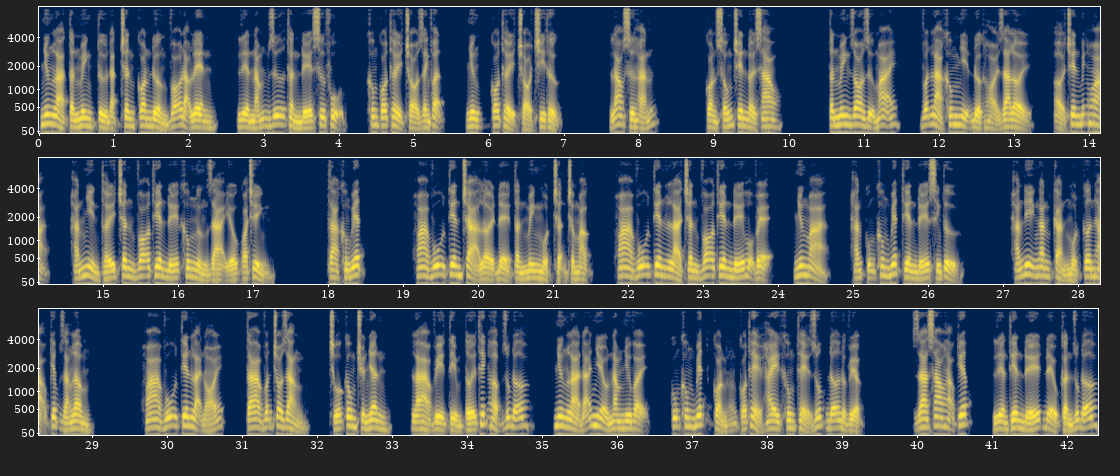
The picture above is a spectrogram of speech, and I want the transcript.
Nhưng là tần minh từ đặt chân con đường võ đạo lên, liền nắm giữ thần đế sư phụ, không có thầy trò danh phận, nhưng có thầy trò chi thực. Lao sư hắn, còn sống trên đời sao? Tần minh do dự mãi, vẫn là không nhịn được hỏi ra lời, ở trên bích họa, hắn nhìn thấy chân võ thiên đế không ngừng già yếu quá trình. Ta không biết. Hoa vũ tiên trả lời để tần minh một trận trầm mặc, hoa vũ tiên là chân võ thiên đế hộ vệ, nhưng mà, hắn cũng không biết thiên đế sinh tử. Hắn đi ngăn cản một cơn hạo kiếp giáng lâm. Hoa vũ tiên lại nói, ta vẫn cho rằng, chúa công truyền nhân, là vì tìm tới thích hợp giúp đỡ, nhưng là đã nhiều năm như vậy, cũng không biết còn có thể hay không thể giúp đỡ được việc. Ra sao hạo kiếp, liền thiên đế đều cần giúp đỡ.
